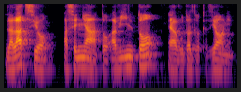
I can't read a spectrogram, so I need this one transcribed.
la Lazio ha segnato, ha vinto e ha avuto altre occasioni.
